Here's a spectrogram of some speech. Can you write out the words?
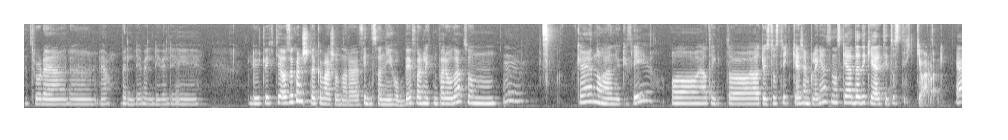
Jeg tror det er eh, ja, veldig, veldig, veldig lurt viktig. Og så kanskje det kan være sånn å finne seg en ny hobby for en liten periode. Sånn Mm. OK, nå har jeg en uke fri, og jeg har tenkt å, jeg har hatt lyst til å strikke kjempelenge, så nå skal jeg dedikere tid til å strikke hver dag. Ja.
